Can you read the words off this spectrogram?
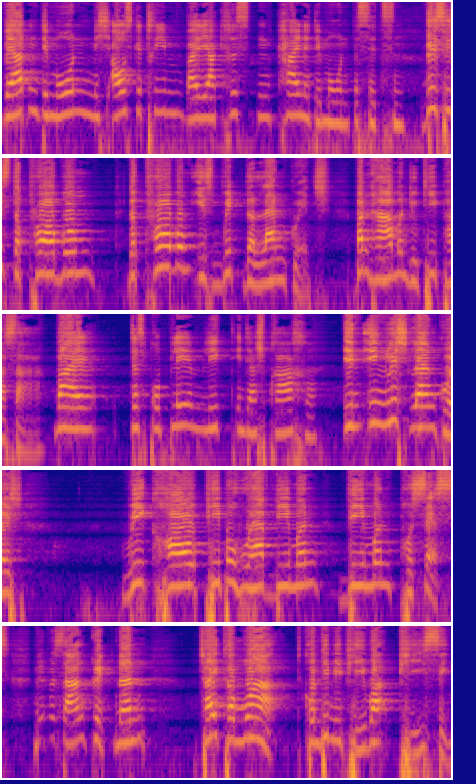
werden Dämonen nicht ausgetrieben, weil ja Christen keine Dämonen besitzen. This is the problem. The problem is with the language. ปัญหามันอยู่ที่ภาษา Weil das Problem liegt in der Sprache. In English language, we call people who have demon demon possess ในภาษาอังกฤษนั้น ใช้คำว่าคนที่มีผีว่าผีสิง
